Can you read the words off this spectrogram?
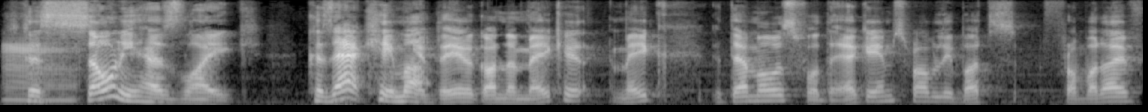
Because mm. Sony has like, because that came Yeah, up. they're gonna make it make demos for their games probably, but from what I've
